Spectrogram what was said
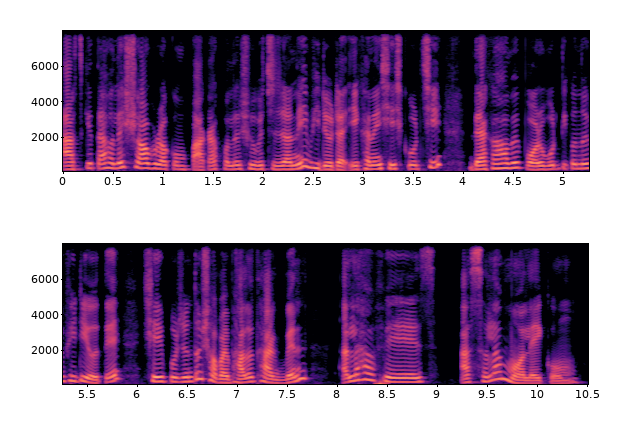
আজকে তাহলে সব রকম পাকা ফলের শুভেচ্ছা জানিয়ে ভিডিওটা এখানেই শেষ করছি। দেখা হবে পরবর্তী কোনো ভিডিওতে। সেই পর্যন্ত সবাই ভালো থাকবেন। আল্লাহ হাফেজ। আসসালামু আলাইকুম।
